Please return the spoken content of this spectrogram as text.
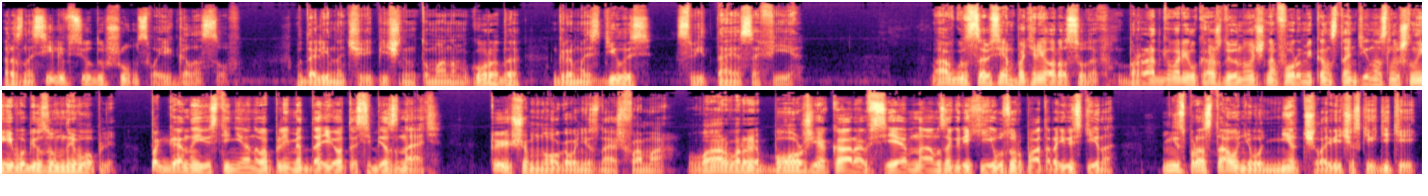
разносили всюду шум своих голосов. Вдали над черепичным туманом города громоздилась святая София. Август совсем потерял рассудок. Брат говорил, каждую ночь на форуме Константина слышны его безумные вопли. Поганое Юстинианово племя дает о себе знать. Ты еще многого не знаешь, Фома. Варвары, божья кара всем нам за грехи узурпатора Юстина. Неспроста у него нет человеческих детей.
